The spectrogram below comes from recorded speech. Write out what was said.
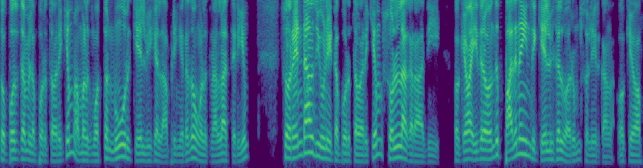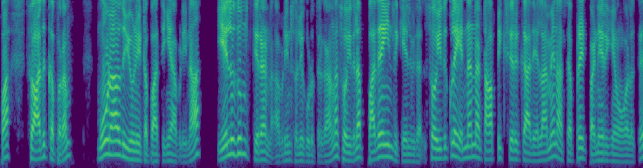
ஸோ பொதுத்தமிழை பொறுத்த வரைக்கும் நம்மளுக்கு மொத்தம் நூறு கேள்விகள் அப்படிங்கிறது உங்களுக்கு நல்லா தெரியும். ஸோ ரெண்டாவது யூனிட்டை பொறுத்த வரைக்கும் சொல்லகராதி. ஓகேவா இதில் வந்து பதினைந்து கேள்விகள் வரும்னு சொல்லியிருக்காங்க. ஓகேவாப்பா ஸோ அதுக்கப்புறம் மூணாவது யூனிட்டை பார்த்தீங்க அப்படின்னா எழுதும் திறன் அப்படின்னு சொல்லி கொடுத்துருக்காங்க. ஸோ இதில் பதினைந்து கேள்விகள். ஸோ இதுக்குள்ளே என்னென்ன டாபிக்ஸ் இருக்குது அது எல்லாமே நான் செப்பரேட் பண்ணியிருக்கேன் உங்களுக்கு.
